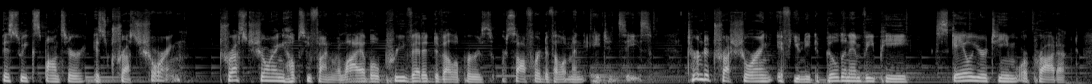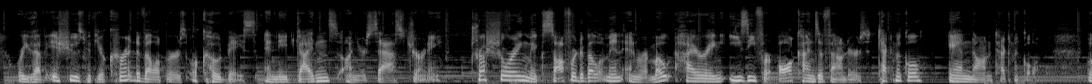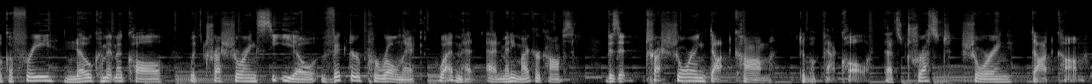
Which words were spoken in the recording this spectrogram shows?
This week's sponsor is Trust Shoring. Trust Shoring helps you find reliable, pre vetted developers or software development agencies. Turn to Trust Shoring if you need to build an MVP, scale your team or product, or you have issues with your current developers or codebase and need guidance on your SaaS journey. Trust Shoring makes software development and remote hiring easy for all kinds of founders, technical and non technical. Book a free, no commitment call with Trust Shoring CEO Victor Purolnik, who I've met at many microconfs. Visit trustshoring.com to book that call. That's trustshoring.com.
